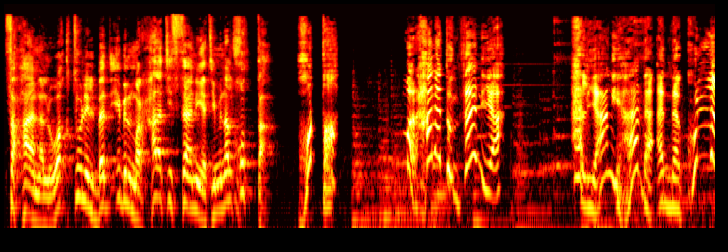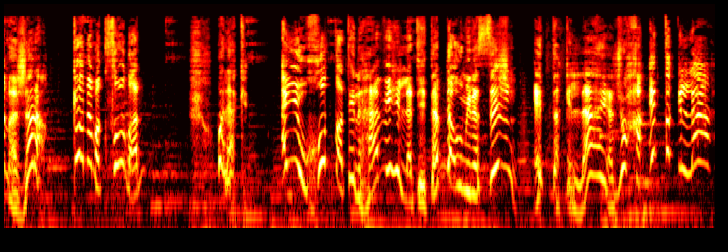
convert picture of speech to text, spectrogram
فحان الوقت للبدء بالمرحلة الثانية من الخطة خطة؟ مرحلة ثانية؟ هل يعني هذا أن كل ما جرى كان مقصودا؟ ولكن أي خطة هذه التي تبدأ من السجن؟ اتق الله يا جحا اتق الله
